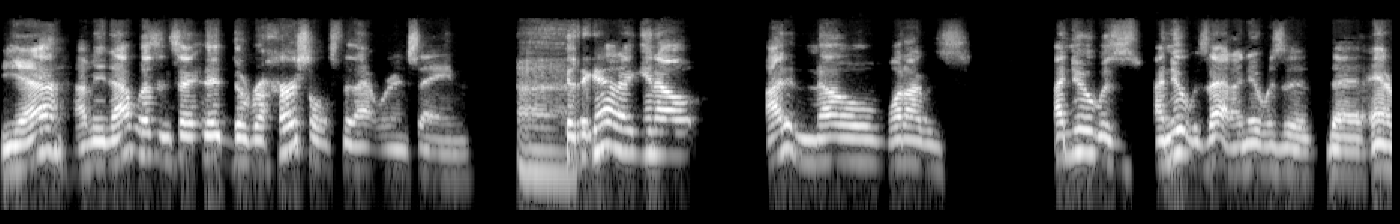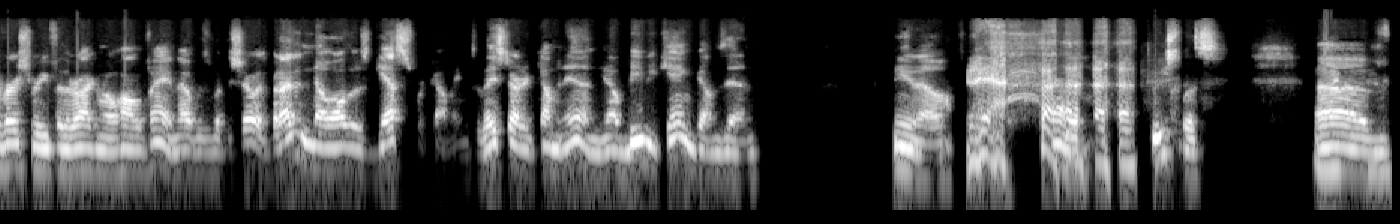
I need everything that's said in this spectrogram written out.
yeah i mean that was insane. The, the rehearsals for that were insane. Uh, because again you know i didn't know what i was i knew it was i knew it was that. I knew it was the, the anniversary for the rock and roll hall of fame. That was what the show was but i didn't know all those guests were coming. So they started coming in. You know bb king comes in you know yeah. speechless. Um,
